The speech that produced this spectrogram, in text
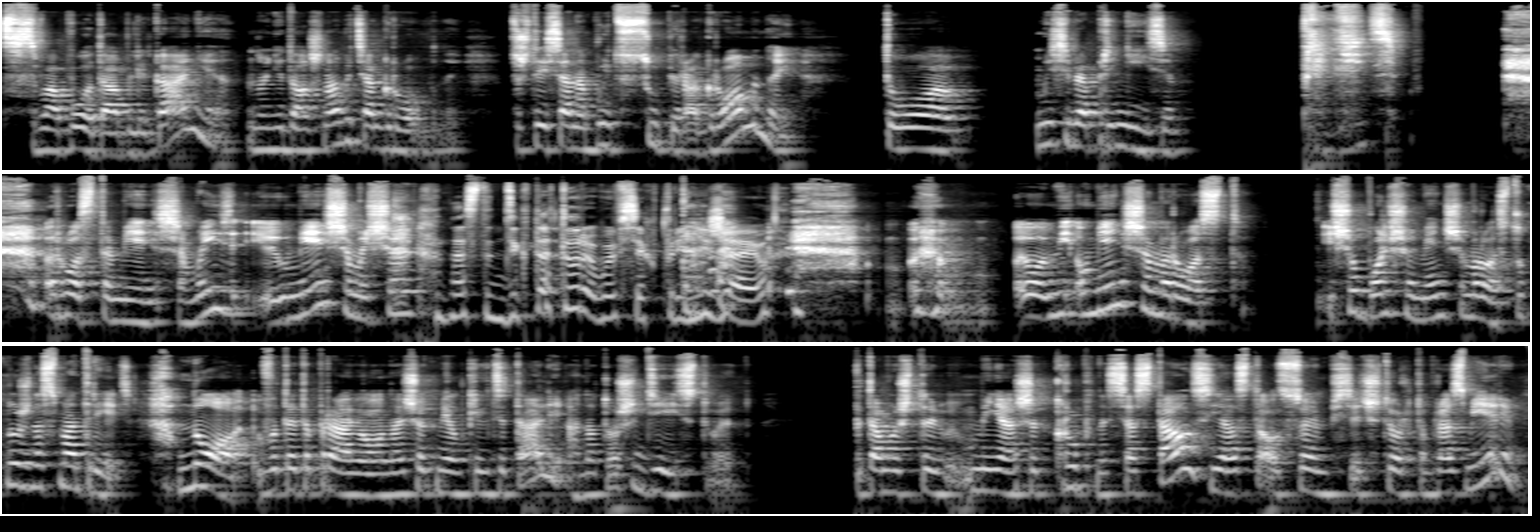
свобода облегания, но не должна быть огромной. Потому что если она будет супер огромной, то мы себя принизим. Принизим роста меньше. Мы уменьшим еще... У нас тут диктатура, мы всех принижаем. Уменьшим рост. Еще больше уменьшим рост. Тут нужно смотреть. Но вот это правило насчет мелких деталей, оно тоже действует. Потому что у меня же крупность осталась, я осталась в своем 54 размере,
